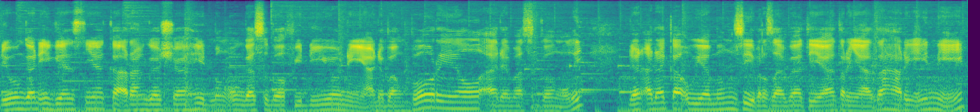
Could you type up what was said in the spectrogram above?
Di unggahan IG-nya Kak Rangga Syahid mengunggah sebuah video nih. Ada Bang Boril, ada Mas Gongli, dan ada Kak Uya Mungsi persahabat ya. Ternyata hari ini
